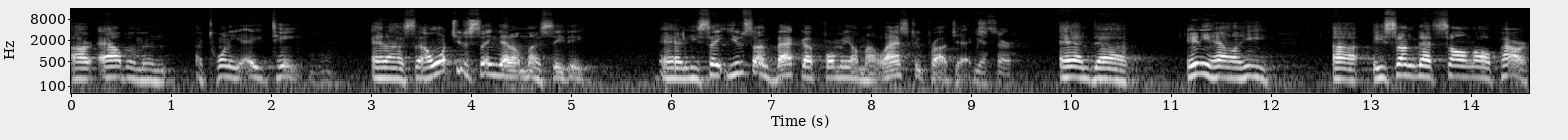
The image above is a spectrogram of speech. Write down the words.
our album in uh, 2018. And I said, I want you to sing that on my CD. And he said, You've sung backup for me on my last two projects. Yes, sir. And uh, anyhow, he, uh, he sung that song, All Power.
